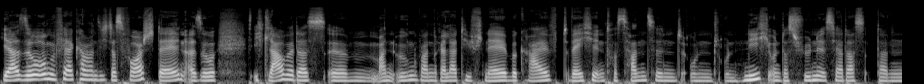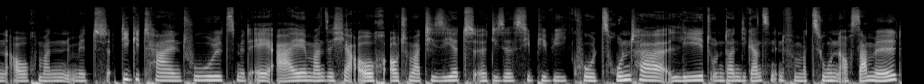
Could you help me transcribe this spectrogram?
Ja, so ungefähr kann man sich das vorstellen. Also ich glaube, dass ähm, man irgendwann relativ schnell begreift, welche interessant sind und, und nicht. Und das Schöne ist ja, dass dann auch man mit digitalen Tools, mit AI, man sich ja auch automatisiert äh, diese CPV-Codes runterlädt und dann die ganzen Informationen auch sammelt.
